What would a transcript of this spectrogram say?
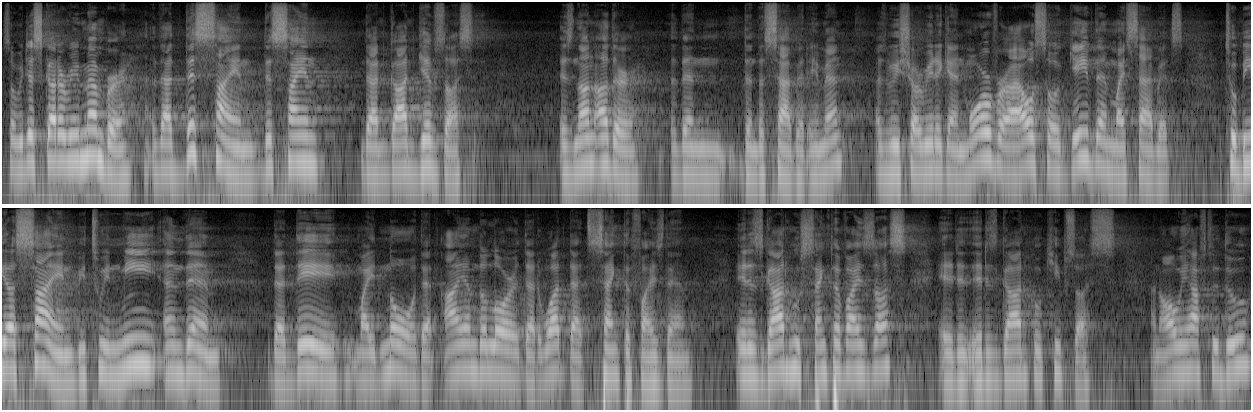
So we just got to remember that this sign, this sign that God gives us, is none other than, than the Sabbath. Amen? As we shall read again. Moreover, I also gave them my Sabbaths to be a sign between me and them, that they might know that I am the Lord, that what? That sanctifies them. It is God who sanctifies us, it is, it is God who keeps us. And all we have to do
